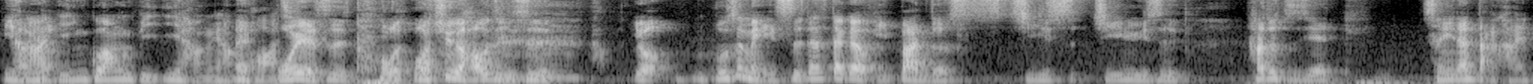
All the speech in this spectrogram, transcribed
一行拿荧光笔一行一行画、欸。我也是，我我去了好几次，有不是每一次，但是大概有一半的机是几率是，他就直接成绩单打开，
